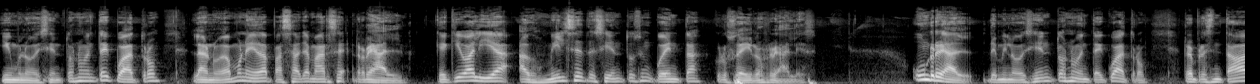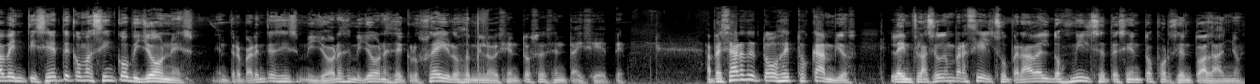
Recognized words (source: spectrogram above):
Y en 1994 la nueva moneda pasa a llamarse Real que equivalía a 2.750 cruceros reales. Un real de 1994 representaba 27,5 billones, entre paréntesis millones de millones de cruceros de 1967. A pesar de todos estos cambios, la inflación en Brasil superaba el 2.700% al año.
